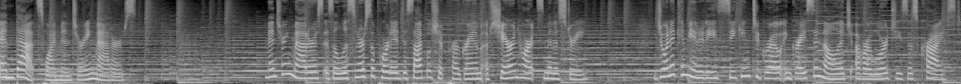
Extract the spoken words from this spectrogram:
And that's why mentoring matters. Mentoring Matters is a listener supported discipleship program of Sharin Hearts ministry. Join a community seeking to grow in grace and knowledge of our Lord Jesus Christ.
